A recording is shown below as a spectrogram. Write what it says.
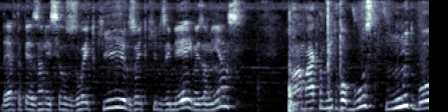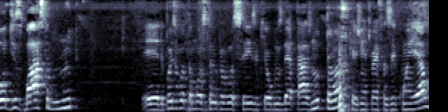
Deve estar pesando aí seus 8 quilos, 8 quilos e meio, mais ou menos. É uma máquina muito robusta, muito boa, desbasta muito. É, depois eu vou estar mostrando para vocês aqui alguns detalhes no tampo que a gente vai fazer com ela.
